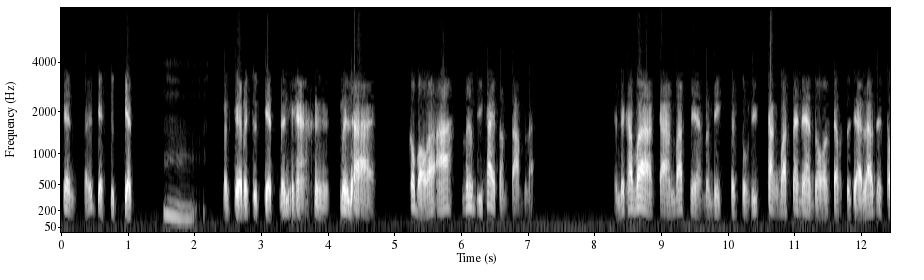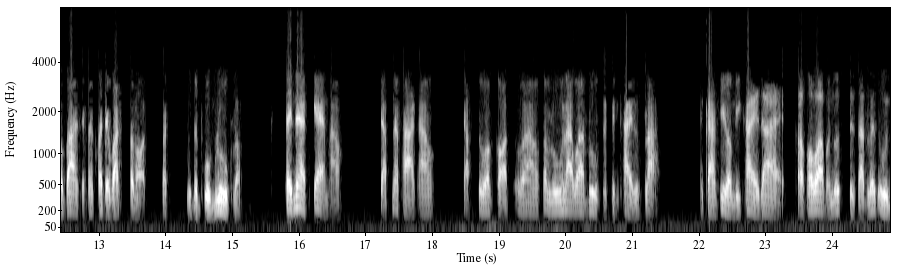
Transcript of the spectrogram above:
เช่นสามสิบเจ็ดจุดเจ็ดมันเกินไปจุดเจ็ดนั่นเนี่ยไม่ได้ ก็บอกว่าอะเริ่มมีไข้ต่ำๆแล้วเห็นไหมครับว่าการวัดเนี่ยมันมีเป็นส่วนที่ช่างวัดแน่นอน แต่ส่วนใหญ่แล้วในชาวบ้านจะไม่ค่อยได้วัดตลอดวัดอุณหภูมิลูกหรอก ใช้แนบแก้มเอา จับหน้าผากเอา จับตัวกอดเอาก็รู้แล้วว่าลูกจะเป็นไข้หรือเปล่า การที่เรามีไข้ได้ ก็เพราะว่ามนุษย์เป็นสัตว์เลือดอุ่น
